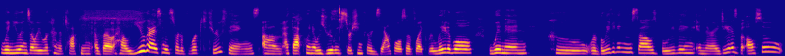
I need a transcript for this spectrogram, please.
when you and Zoe were kind of talking about how you guys had sort of worked through things, um, at that point I was really searching for examples of like relatable women who were believing in themselves, believing in their ideas, but also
